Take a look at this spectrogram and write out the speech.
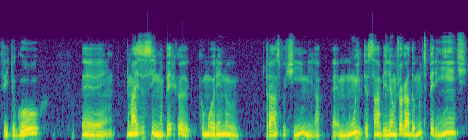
feito gol. É, mas assim, a perca que o Moreno traz para o time é muita, sabe? Ele é um jogador muito experiente.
